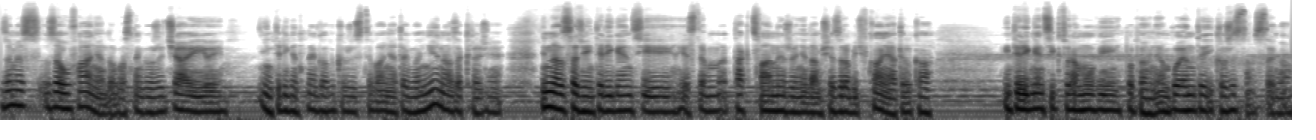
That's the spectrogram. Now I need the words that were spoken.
zamiast zaufania do własnego życia i inteligentnego wykorzystywania tego nie na zakresie, nie na zasadzie inteligencji jestem tak cwany, że nie dam się zrobić w konia, tylko inteligencji, która mówi popełniam błędy i korzystam z tego.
